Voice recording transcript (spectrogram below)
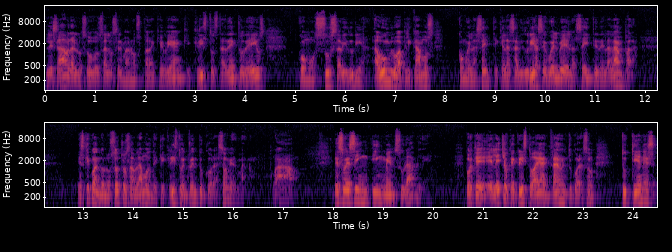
les abra los ojos a los hermanos para que vean que Cristo está dentro de ellos como su sabiduría. Aún lo aplicamos como el aceite, que la sabiduría se vuelve el aceite de la lámpara. Es que cuando nosotros hablamos de que Cristo entró en tu corazón, hermano, wow, eso es inmensurable. Porque el hecho que Cristo haya entrado en tu corazón, tú tienes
